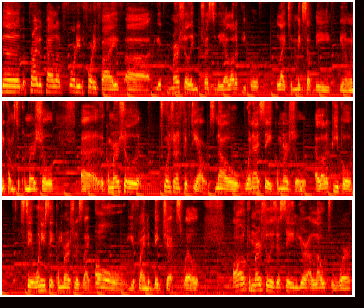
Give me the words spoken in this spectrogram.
the the private pilot 40 to 45, uh your commercial interestingly, a lot of people like to mix up the, you know, when it comes to commercial, uh the commercial 250 hours. Now, when I say commercial, a lot of people say when you say commercial, it's like, oh, you're flying the big jets. Well, all commercial is just saying you're allowed to work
